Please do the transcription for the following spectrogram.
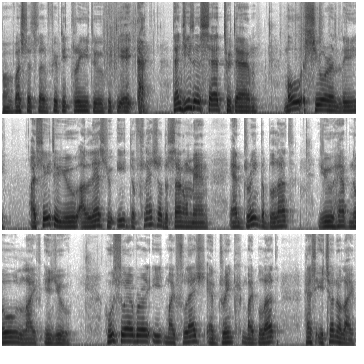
uh, verses 53 to 58. then Jesus said to them, Most surely I say to you, unless you eat the flesh of the Son of Man and drink the blood, you have no life in you. Whosoever eat my flesh and drink my blood has eternal life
